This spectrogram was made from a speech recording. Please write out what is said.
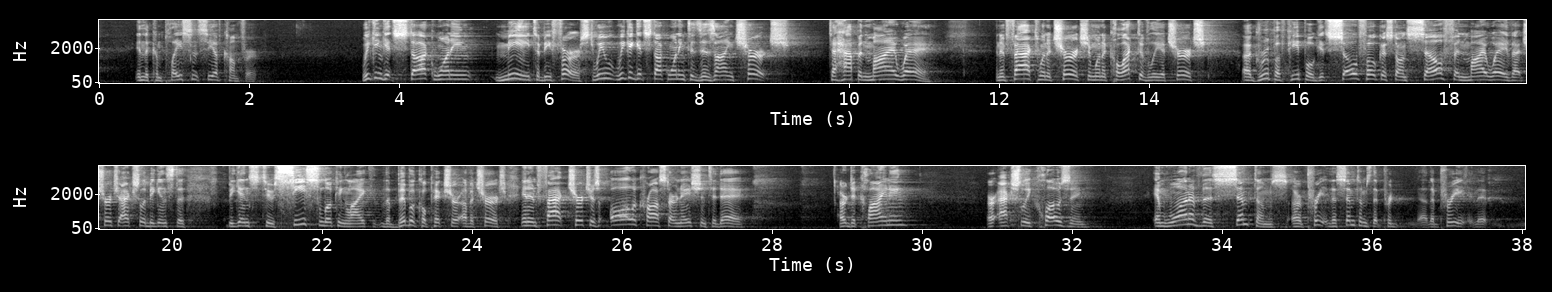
in the complacency of comfort. We can get stuck wanting me to be first. We, we could get stuck wanting to design church to happen my way. And in fact, when a church and when a collectively a church, a group of people gets so focused on self and my way, that church actually begins to begins to cease looking like the biblical picture of a church. And in fact, churches all across our nation today are declining or actually closing and one of the symptoms, or pre, the symptoms that, pre, uh, the pre, that,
